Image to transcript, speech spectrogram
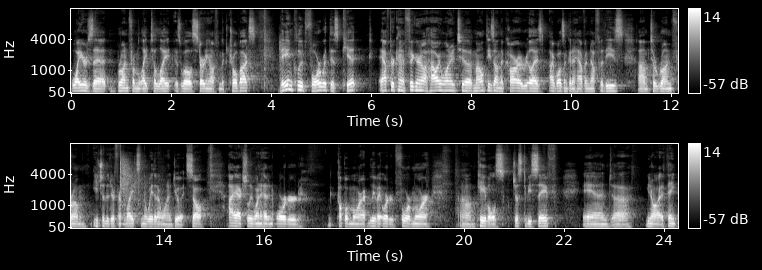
wires that run from light to light as well as starting off from the control box. They include four with this kit. After kind of figuring out how I wanted to mount these on the car, I realized I wasn't going to have enough of these um, to run from each of the different lights in the way that I want to do it. So I actually went ahead and ordered a couple more. I believe I ordered four more um, cables just to be safe. And, uh, you know, I think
